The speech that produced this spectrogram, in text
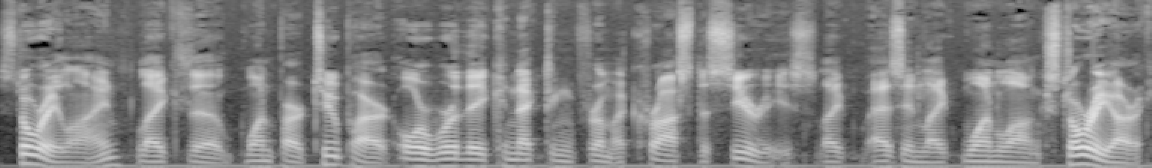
storyline, like the one part, two part, or were they connecting from across the series, like as in like one long story arc?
